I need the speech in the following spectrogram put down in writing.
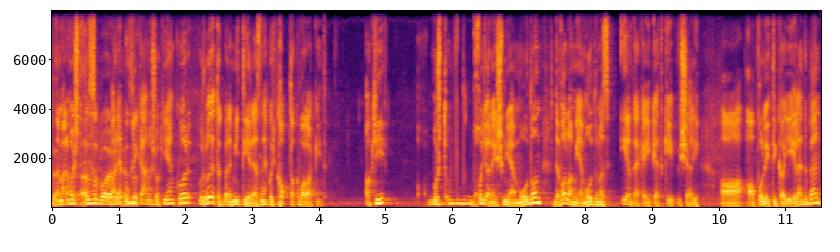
De, De már most az a baj, a ez a- republikánusok ilyenkor, most gondoljatok bele, mit éreznek, hogy kaptak valakit, aki most hogyan és milyen módon, de valamilyen módon az érdekeiket képviseli a, a politikai életben,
